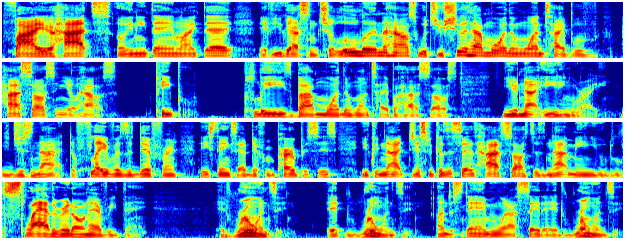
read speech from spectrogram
fire hots or anything like that. If you got some Cholula in the house, which you should have more than one type of hot sauce in your house, people please buy more than one type of hot sauce. You're not eating right. You're just not. The flavors are different. These things have different purposes. You cannot just because it says hot sauce does not mean you slather it on everything. It ruins it. It ruins it. Understand me when I say that. It ruins it.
